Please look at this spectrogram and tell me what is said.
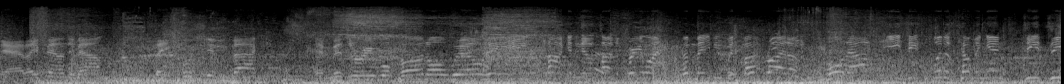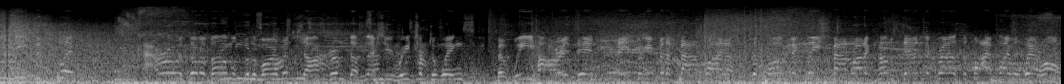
Yeah, they found him out. They push him back. And Misery will burn or will he? He's targeting outside the tree line. but maybe with Batrider. Pulled out. ET splitters coming in. DT needs to split. Arrow is not available for the moment. Chakram doesn't actually reach up to wings, but Weeha is in. And he's looking for the Batrider. The perfect leash. Batrider comes down to the ground. The Firefly will wear off.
